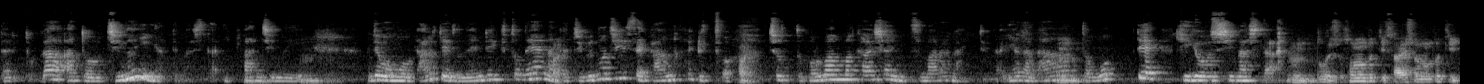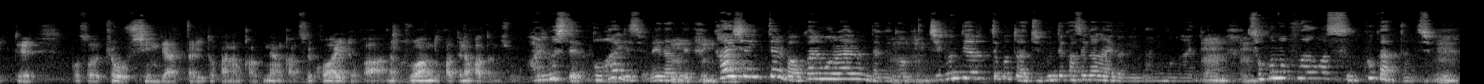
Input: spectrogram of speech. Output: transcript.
たりとかあと事務員やってました。一般事務員、うん。でももうある程度年齢いくとねなんはいか自分の人生考えると、はい。ちょっとこのまんま会社員につまらないっていうか嫌だなと思って起業しました、うん、どうでしょう？その時、最初の時って、こそ恐怖心であったりとか、なんか、なんかそういう怖いとか、なんか不安とかってなかったんでしょう？かありましたよ。怖いですよね。だって会社行ってればお金もらえるんだけど、うんうん。自分でやるってことは自分で稼がない限り何もないから、うんうん。そこの不安はすっごくあったんですよう。ん。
